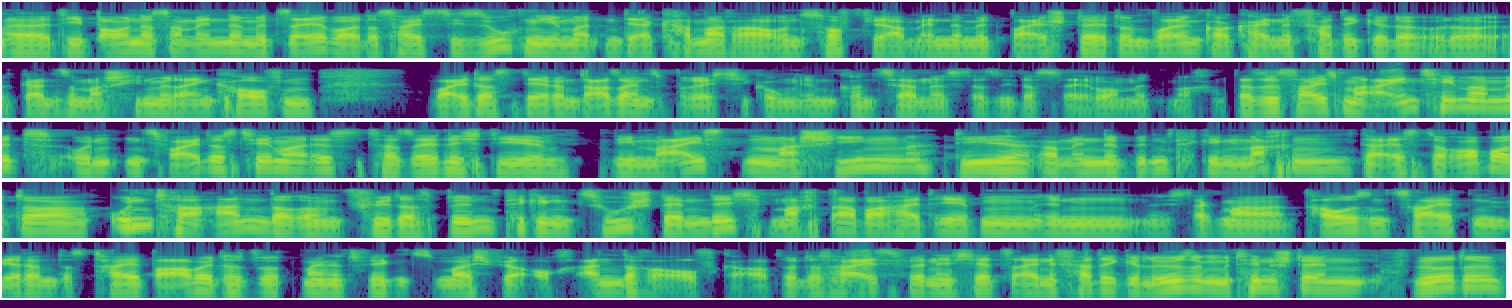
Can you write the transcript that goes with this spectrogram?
Äh, die bauen das am Ende mit selber. Das heißt, sie suchen jemanden, der Kamera und Software am Ende mit beistellt und wollen gar keine fertige oder ganze Maschine mit einkaufen, weil das deren Daseinsberechtigung im Konzern ist, dass sie das selber mitmachen. Das ist, sage ich mal, ein Thema mit. Und ein zweites Thema ist tatsächlich die, die meisten Maschinen, die am Ende Binpicking machen. Da ist der Roboter unter anderem für das Binpicking zuständig, macht aber halt eben in, ich sag mal, Pausenzeiten, während das Teil bearbeitet wird, meinetwegen zum Beispiel auch andere Aufgaben. So, das heißt, wenn ich jetzt eine fertige Lösung mit hinstellen würde,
